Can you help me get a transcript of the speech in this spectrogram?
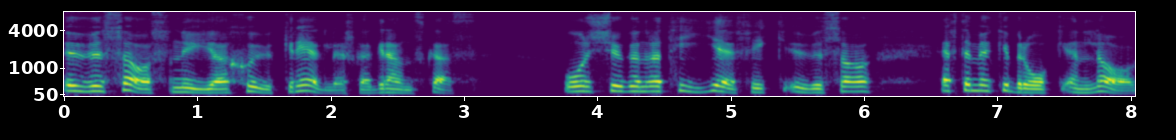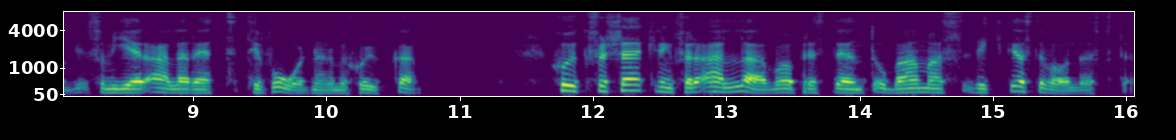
USAs nya sjukregler ska granskas. År 2010 fick USA efter mycket bråk en lag som ger alla rätt till vård när de är sjuka. Sjukförsäkring för alla var president Obamas viktigaste vallöfte.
